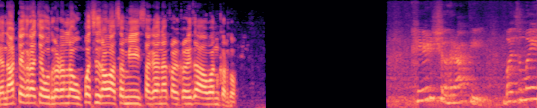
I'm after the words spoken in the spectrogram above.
या नाट्यगृहाच्या उद्घाटनाला उपस्थित राहावं असं मी सगळ्यांना कळकळीचं आवाहन करतो. खेड शहरातील बजमई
